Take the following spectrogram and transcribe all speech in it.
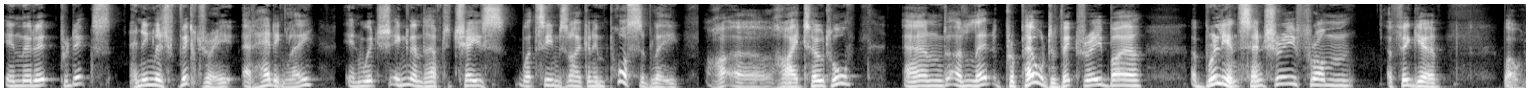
in that it predicts an English victory at Headingley, in which England have to chase what seems like an impossibly uh, high total and are led, propelled to victory by a, a brilliant century from a figure, well,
